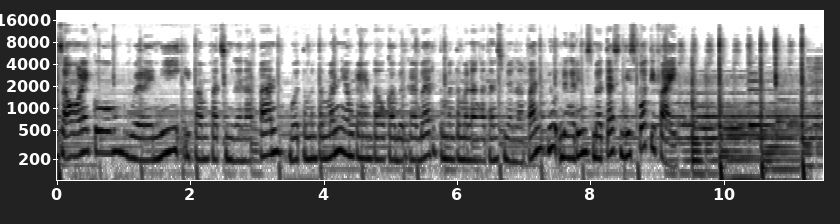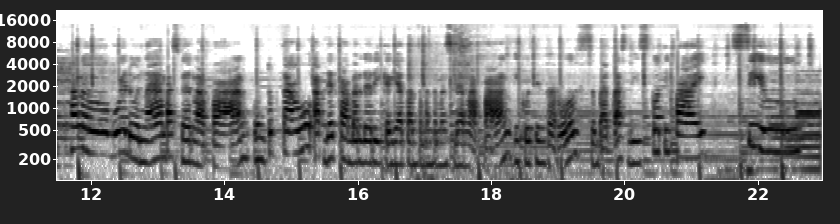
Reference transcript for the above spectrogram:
Assalamualaikum, gue Leni, IPA 498 Buat teman-teman yang pengen tahu kabar-kabar teman-teman Angkatan 98 Yuk dengerin sebatas di Spotify Halo, Dona 498 Untuk tahu update kabar dari kegiatan teman-teman 98 Ikutin terus sebatas di Spotify See you!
